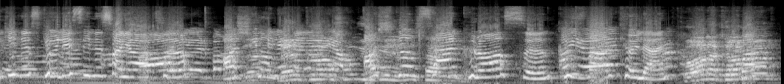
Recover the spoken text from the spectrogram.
ikiniz kölesiniz hayatım. Aşkım Ben Aşkım sen kralsın. Kızlar kölen. Tuana kralın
